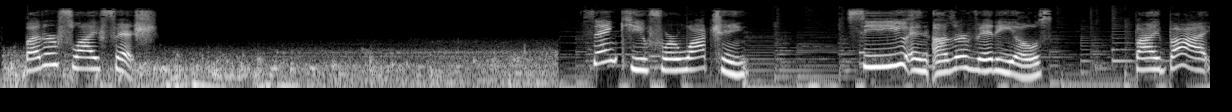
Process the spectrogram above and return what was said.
Butterfly fish. Thank you for watching. See you in other videos. Bye bye.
